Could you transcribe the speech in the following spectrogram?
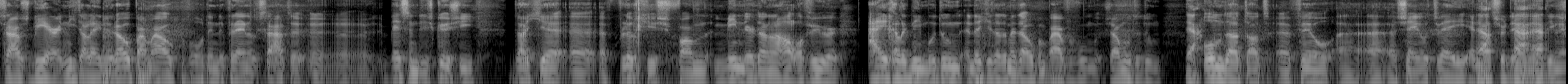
trouwens weer niet alleen Europa, maar ook bijvoorbeeld in de Verenigde Staten eh, eh, best een discussie dat je eh, vluchtjes van minder dan een half uur eigenlijk niet moet doen. En dat je dat met openbaar vervoer zou moeten doen. Ja. Omdat dat eh, veel eh, eh, CO2 en Ja, dat soort ja, dingen, ja. dingen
